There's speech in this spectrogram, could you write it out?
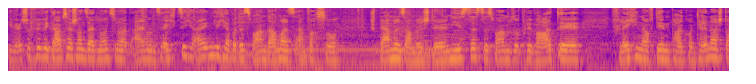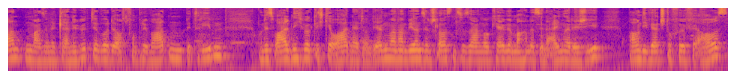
Die Wertstoffhöfe gab es ja schon seit 1961 eigentlich, aber das waren damals einfach so Sperrmüllsammelstellen, hieß das. Das waren so private Flächen, auf denen ein paar Container standen. Mal so eine kleine Hütte wurde oft von Privaten betrieben und es war halt nicht wirklich geordnet. Und irgendwann haben wir uns entschlossen zu sagen, okay, wir machen das in eigener Regie, bauen die Wertstoffhöfe aus,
